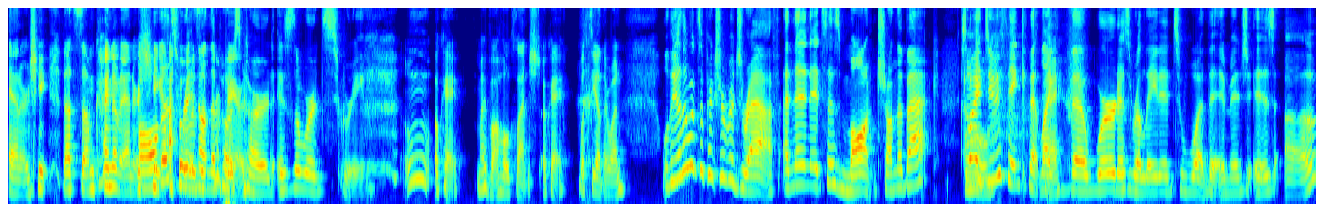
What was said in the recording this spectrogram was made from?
energy that's some kind of energy All that's I written on the prepared. postcard is the word "Scream." Ooh, okay my butthole clenched okay what's the other one Well, the other one's a picture of a giraffe, and then it says "Monch" on the back. So I Oh, do think that like okay. the word is related to what the image is of.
